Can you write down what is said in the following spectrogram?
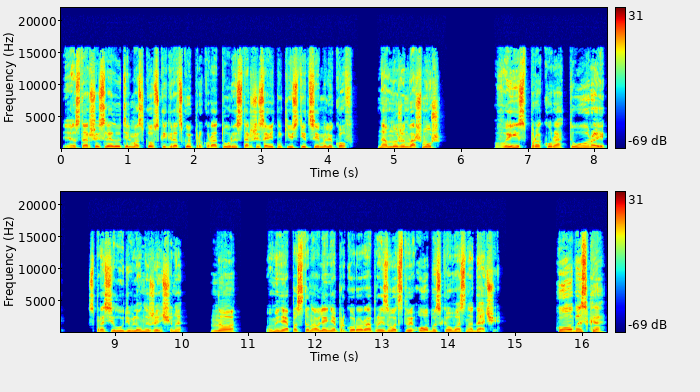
«Я старший следователь Московской городской прокуратуры, старший советник юстиции Малюков. Нам нужен ваш муж». «Вы из прокуратуры?» — спросила удивленная женщина. «Но у меня постановление прокурора о производстве обыска у вас на даче». «Обыска?»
